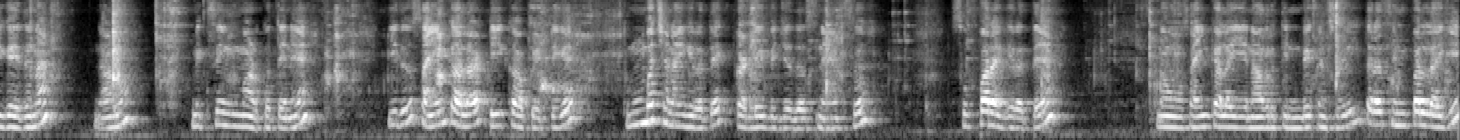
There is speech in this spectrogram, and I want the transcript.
ಈಗ ಇದನ್ನು ನಾನು ಮಿಕ್ಸಿಂಗ್ ಮಾಡ್ಕೋತೇನೆ. ಇದು ಸಾಯಂಕಾಲ ಟೀ ಕಾಫಿಟ್ಟಿಗೆ ತುಂಬ ಚೆನ್ನಾಗಿರುತ್ತೆ ಕಡಲೆ ಬೀಜದ ಸ್ನ್ಯಾಕ್ಸು ಸೂಪರಾಗಿರುತ್ತೆ ನಾವು ಸಾಯಂಕಾಲ ಏನಾದರೂ ತಿನ್ಬೇಕನ್ಸಿದ್ರೆ ಈ ಥರ ಸಿಂಪಲ್ಲಾಗಿ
